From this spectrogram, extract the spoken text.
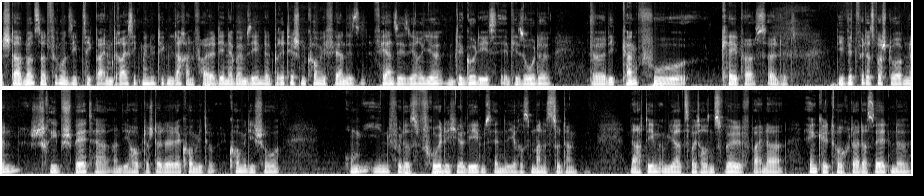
starb 1975 bei einem 30-minütigen Lachanfall, den er beim Sehen der britischen Comic-Fernsehserie The Goodies Episode äh, Die Kung Fu Capers erlitt. Die Witwe des Verstorbenen schrieb später an die Hauptdarsteller der Comedy- Comedy-Show, um ihn für das fröhliche Lebensende ihres Mannes zu danken. Nachdem im Jahr 2012 bei einer Enkeltochter das seltene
